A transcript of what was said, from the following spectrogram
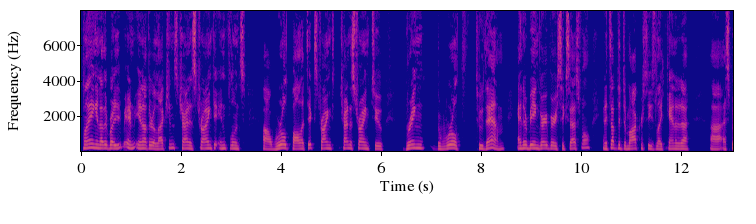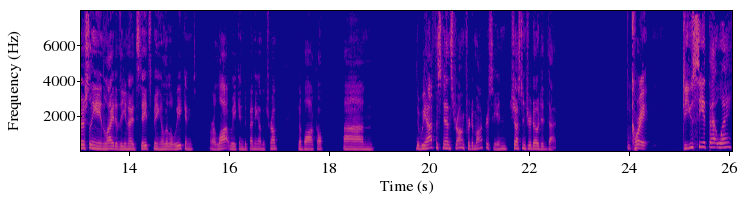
playing in other in, in, other elections. China is trying to influence uh, world politics. Trying China's trying to bring the world to them, and they're being very very successful. And it's up to democracies like Canada, uh, especially in light of the United States being a little weakened or a lot weakened, depending on the Trump debacle. Um, that we have to stand strong for democracy, and Justin Trudeau did that. Corey, do you see it that way?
